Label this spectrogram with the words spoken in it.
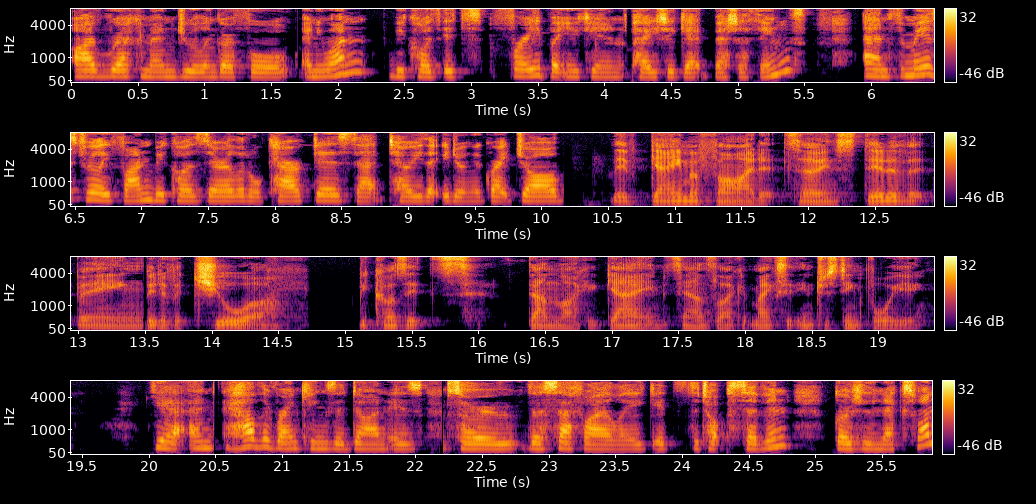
I recommend Duolingo for anyone because it's free, but you can pay to get better things. And for me, it's really fun because there are little characters that tell you that you're doing a great job. They've gamified it. So instead of it being a bit of a chore, because it's done like a game, it sounds like it makes it interesting for you. Yeah, and how the rankings are done is so the Sapphire League, it's the top seven, go to the next one.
